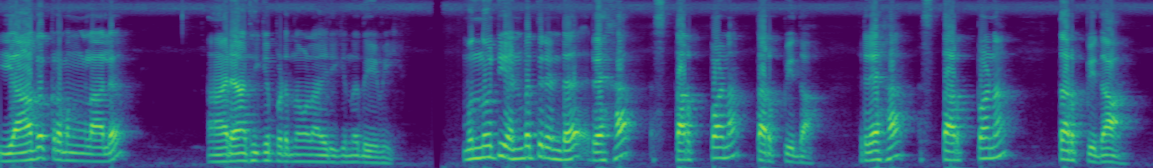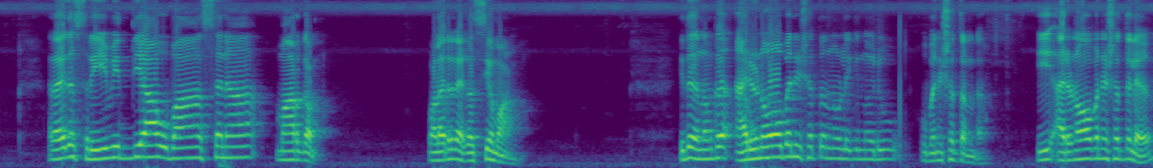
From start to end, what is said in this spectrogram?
യാഗക്രമങ്ങളാൽ ആരാധിക്കപ്പെടുന്നവളായിരിക്കുന്ന ദേവി. മുന്നൂറ്റി എൺപത്തിരണ്ട് രഹ സ്തർപ്പണ തർപ്പിത. രഹ സ്തർപ്പണ തർപ്പിത. അതായത് ശ്രീവിദ്യ ഉപാസന മാർഗം വളരെ രഹസ്യമാണ്. ഇത് നമുക്ക് അരുണോപനിഷത്ത് എന്ന് വിളിക്കുന്ന ഒരു ഉപനിഷത്തുണ്ട്. ഈ അരുണോപനിഷത്തിൽ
